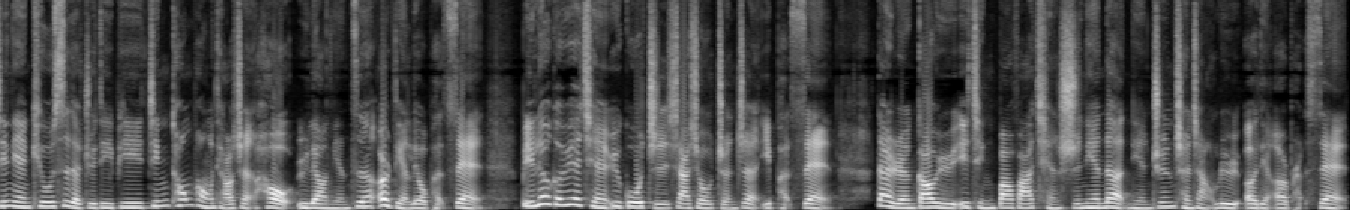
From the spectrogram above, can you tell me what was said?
今年 Q 四的 GDP 经通膨调整后，预料年增二点六 percent，比六个月前预估值下修整整一 percent。但仍高于疫情爆发前十年的年均成长率二点二 percent，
